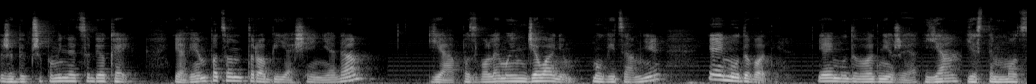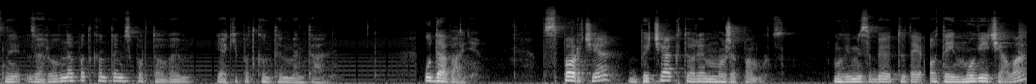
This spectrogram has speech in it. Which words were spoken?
żeby przypominać sobie, ok, ja wiem po co on to robi, ja się nie dam, ja pozwolę moim działaniom mówić za mnie, ja im udowodnię. Ja im udowodnię, że ja jestem mocny zarówno pod kątem sportowym, jak i pod kątem mentalnym. Udawanie. W sporcie bycie aktorem może pomóc. Mówimy sobie tutaj o tej mowie ciała.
